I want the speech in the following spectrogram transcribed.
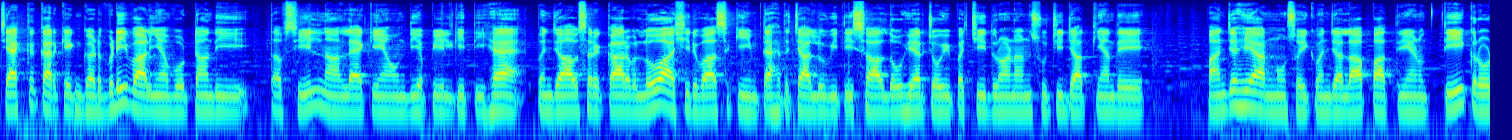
ਚੈੱਕ ਕਰਕੇ ਗੜਬੜੀ ਵਾਲੀਆਂ ਵੋਟਾਂ ਦੀ ਤਫਸੀਲ ਨਾਲ ਲੈ ਕੇ ਆਉਣ ਦੀ ਅਪੀਲ ਕੀਤੀ ਹੈ। ਪੰਜਾਬ ਸਰਕਾਰ ਵੱਲੋਂ ਆਸ਼ੀਰਵਾਦ ਸਕੀਮ ਤਹਿਤ ਚਾਲੂ ਵਿੱਤੀ ਸਾਲ 2024-25 ਦੌਰਾਨ ਅਨੁਸੂਚਿਤ ਜਾਤੀਆਂ ਦੇ 5951 ਲਾਭਪਾਤਰੀਆਂ ਨੂੰ 30 ਕਰੋੜ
